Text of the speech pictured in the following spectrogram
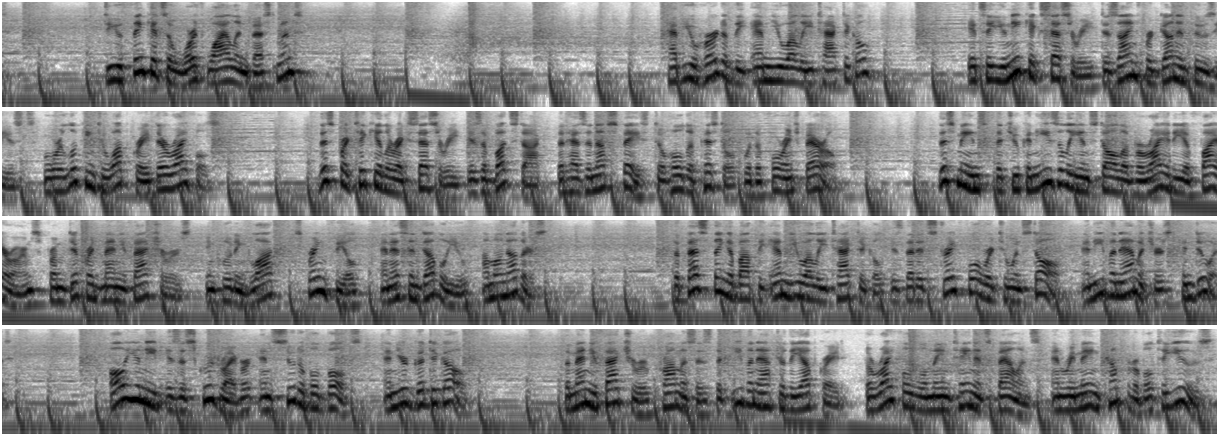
Do you think it's a worthwhile investment? Have you heard of the MULE Tactical? It's a unique accessory designed for gun enthusiasts who are looking to upgrade their rifles. This particular accessory is a buttstock that has enough space to hold a pistol with a 4-inch barrel. This means that you can easily install a variety of firearms from different manufacturers, including Glock, Springfield, and S&W, among others. The best thing about the MULE Tactical is that it's straightforward to install, and even amateurs can do it. All you need is a screwdriver and suitable bolts, and you're good to go. The manufacturer promises that even after the upgrade, the rifle will maintain its balance and remain comfortable to use.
